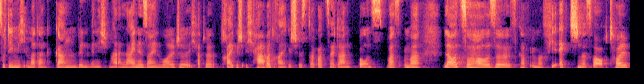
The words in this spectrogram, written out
zu dem ich immer dann gegangen bin, wenn ich mal alleine sein wollte. Ich hatte drei, ich habe drei Geschwister, Gott sei Dank. Bei uns war es immer laut zu Hause. Es gab immer viel Action. Das war auch toll.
